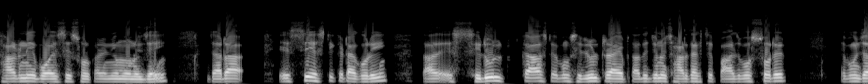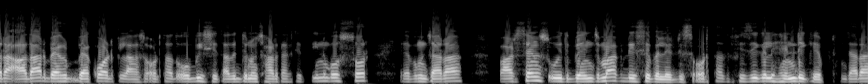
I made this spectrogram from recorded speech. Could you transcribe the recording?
ছাড় নেই বয়সে, সরকারি নিয়ম অনুযায়ী। যারা এসসি এসটি ক্যাটাগরি তার শিডিউল কাস্ট এবং শিডিউল ট্রাইব তাদের জন্য ছাড় থাকছে পাঁচ বছরের। এবং যারা আদার ব্যাকওয়ার্ড ক্লাস অর্থাৎ ওবিসি তাদের জন্য ছাড় থাকছে তিন বছর এবং যারা পার্সেন্স উইথ বেঞ্চমার্ক ডিসেবিলিটিস অর্থাৎ ফিজিক্যালি হ্যান্ডিক্যাপ্ট যারা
